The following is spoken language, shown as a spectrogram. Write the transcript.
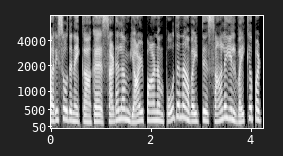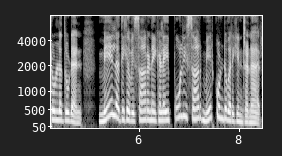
பரிசோதனைக்காக சடலம் யாழ்ப்பாணம் போதனா வைத்து சாலையில் வைக்கப்பட்டுள்ளதுடன் மேலதிக விசாரணைகளை போலீசார் மேற்கொண்டு வருகின்றனர்.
